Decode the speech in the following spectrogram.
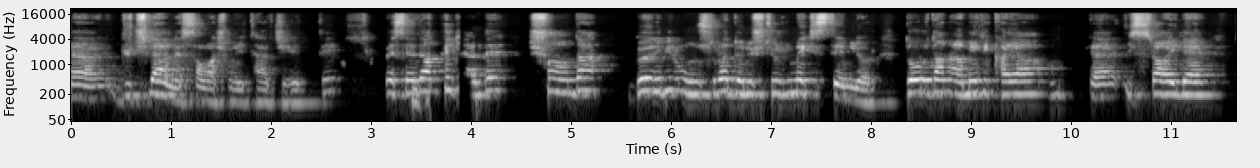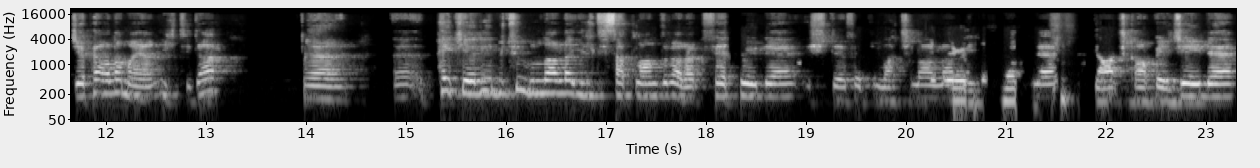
e, güçlerle savaşmayı tercih etti ve Sedat Peker de şu anda böyle bir unsura dönüştürülmek isteniyor. Doğrudan Amerika'ya, e, İsrail'e cephe alamayan iktidar e, e, Peker'i bütün bunlarla iltisaklandırarak FETÖ'yle, işte Fethullahçılarla, evet. DHKPC ile,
